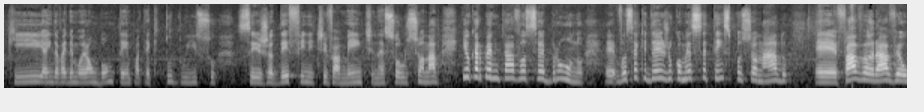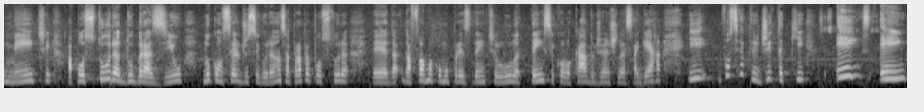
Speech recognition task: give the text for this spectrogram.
que ainda vai demorar um bom tempo até que tudo isso seja definitivamente né, solucionado. E eu quero perguntar a você, Bruno, é, você que desde o começo você tem se posicionado é, favoravelmente à postura do Brasil no Conselho de Segurança, a própria postura é, da, da forma como o presidente Lula tem se colocado diante dessa guerra. E você acredita que em, em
